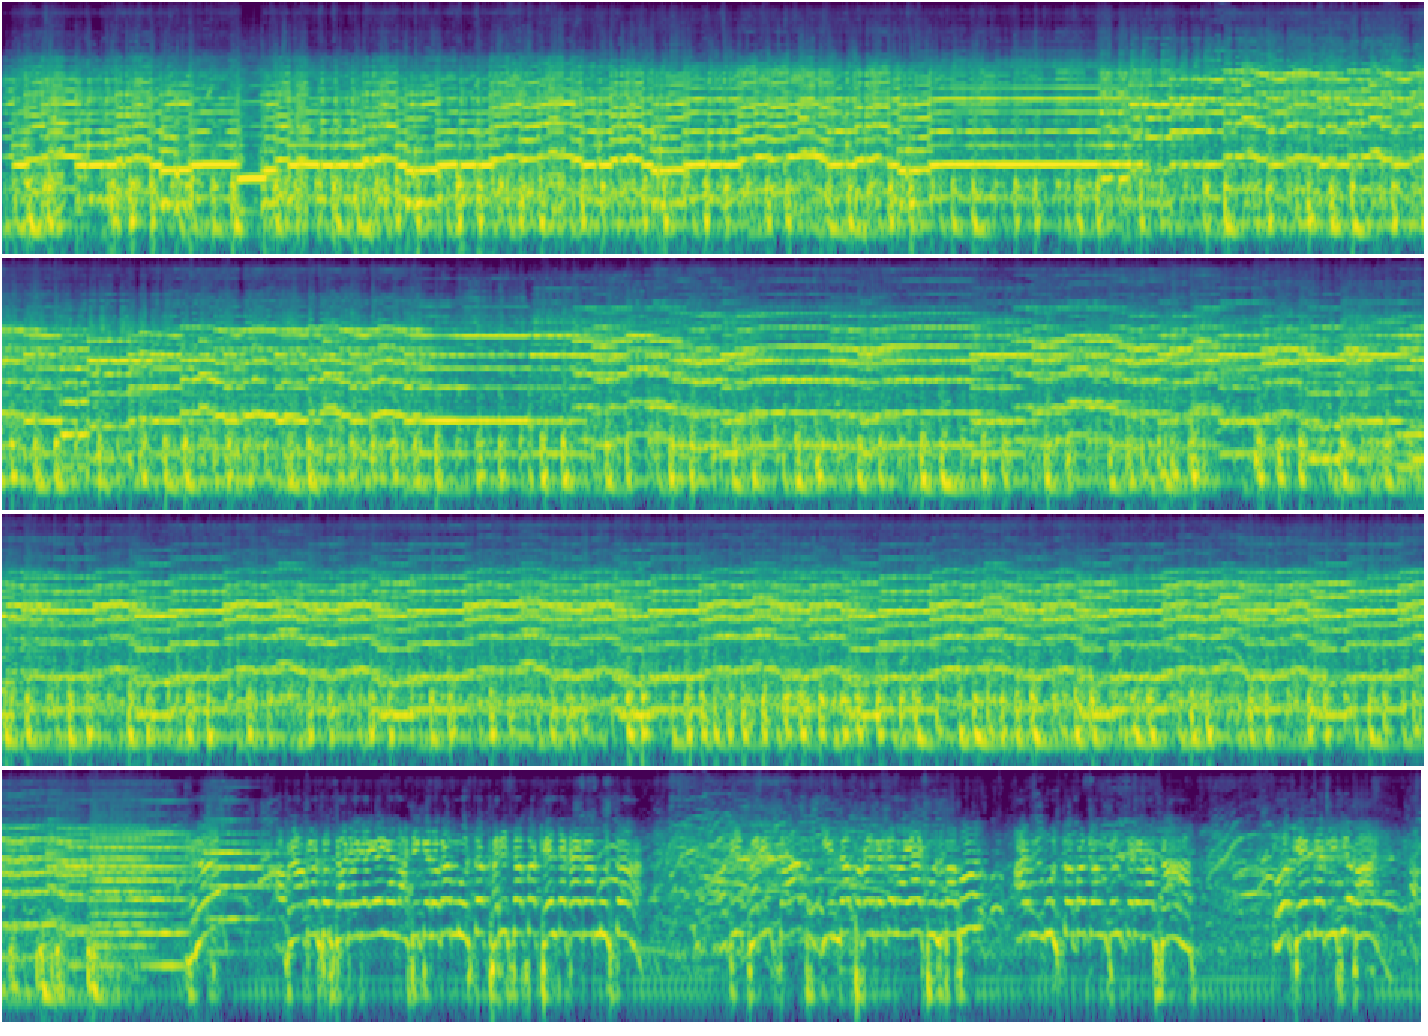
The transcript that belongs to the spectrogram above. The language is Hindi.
Thank you. लाठी के लोग मुस्तक खरीद साहब का खेल दिखाएगा मुस्तक अभी खरीद साहब ज़िंदा पकड़ करके लाया है टूस बाबू, और मुस्तक पर जंक्शन करेगा साथ वो खेल देख लीजिए भाई।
